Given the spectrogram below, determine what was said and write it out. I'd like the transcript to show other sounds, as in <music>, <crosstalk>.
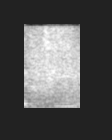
Red team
